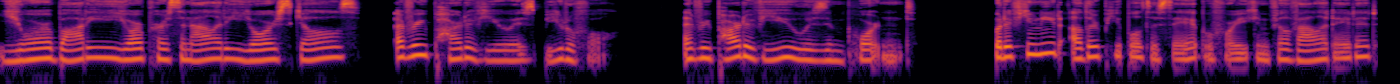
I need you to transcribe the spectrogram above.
Your body, your personality, your skills, every part of you is beautiful. Every part of you is important. But if you need other people to say it before you can feel validated,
